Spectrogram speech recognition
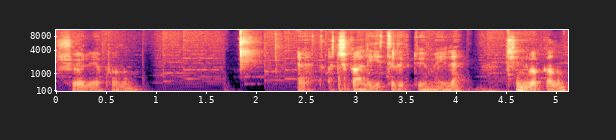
şöyle yapalım. Evet açık hale getirdik düğmeyle. Şimdi bakalım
